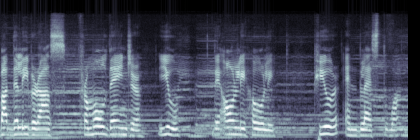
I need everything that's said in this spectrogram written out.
But deliver us from all danger, you, the only holy, pure and blessed one.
